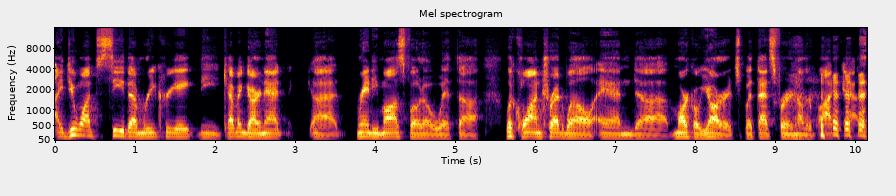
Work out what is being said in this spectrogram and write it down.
I do want to see them recreate the Kevin Garnett, uh Randy Moss photo with uh Laquan Treadwell and uh Marco Yarich, but that's for another podcast.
